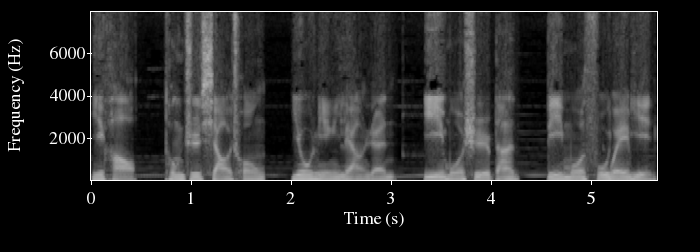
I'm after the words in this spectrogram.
一号通知小虫、幽冥两人，以魔士丹、地魔符为引，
